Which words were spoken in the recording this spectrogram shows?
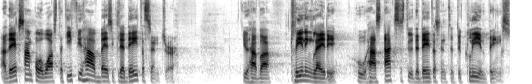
And the example was that if you have basically a data center, you have a cleaning lady who has access to the data center to clean things.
